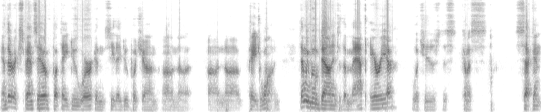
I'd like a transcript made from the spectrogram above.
and they're expensive, but they do work. And see, they do put you on on uh, on uh, page one. Then we move down into the map area, which is this kind of second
